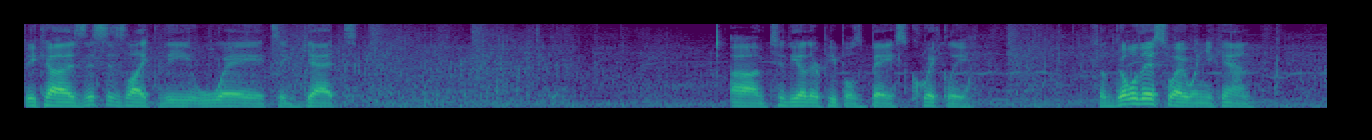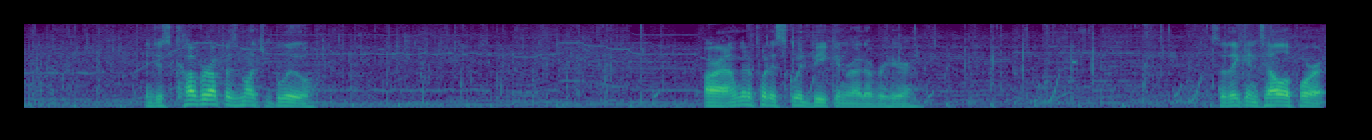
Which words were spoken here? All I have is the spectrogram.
because this is like the way to get um, to the other people's base quickly. So go this way when you can. And just cover up as much blue. Alright, I'm going to put a squid beacon right over here. So they can teleport.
